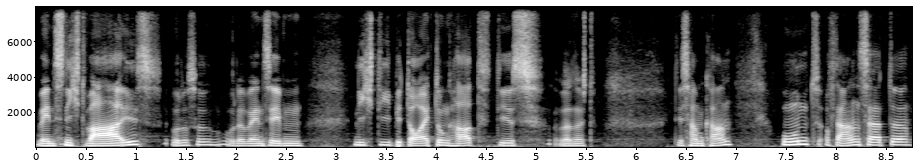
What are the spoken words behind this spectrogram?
wenn es nicht wahr ist oder so. Oder wenn es eben nicht die Bedeutung hat, die es, weiß nicht, die es haben kann. Und auf der anderen Seite,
